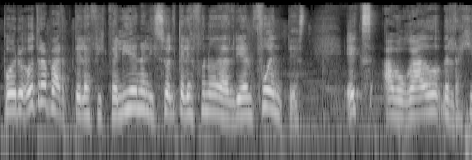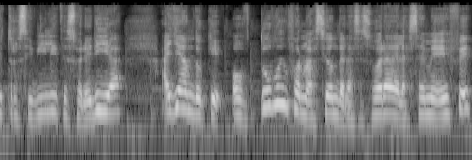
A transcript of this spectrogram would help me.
Por otra parte, la Fiscalía analizó el teléfono de Adrián Fuentes, ex abogado del Registro Civil y Tesorería, hallando que obtuvo información de la asesora de la CMF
